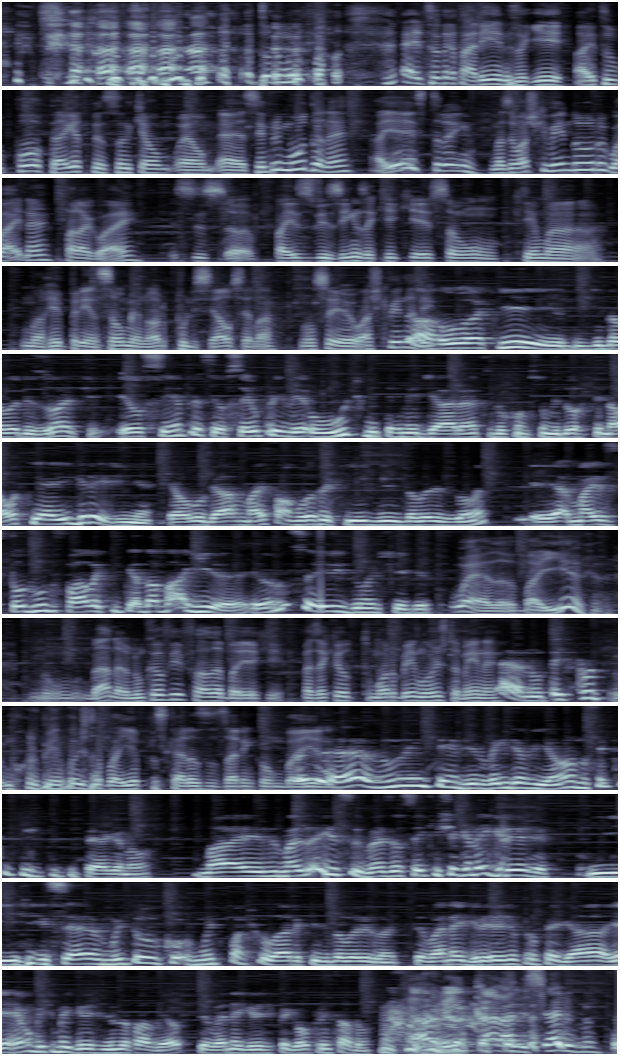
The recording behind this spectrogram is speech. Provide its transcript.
todo mundo fala, é de Santa Catarina isso aqui. Aí tu, pô, pega pensando que é, é, é- Sempre muda, né? Aí é estranho. Mas eu acho que vem do Uruguai, né? Paraguai. Esses ah, países vizinhos aqui que são. que tem uma. Uma repreensão menor policial, sei lá. Não sei, eu acho que vem dali. Ó, o aqui de Belo Horizonte, eu sempre, assim, eu sei o primeiro, o último intermediário antes do consumidor final, que é a igrejinha, que é o lugar mais famoso aqui de Belo Horizonte. É, mas todo mundo fala aqui que é da Bahia. Eu não sei de onde chega. Ué, da Bahia, cara? Não, nada, eu nunca ouvi falar da Bahia aqui. Mas é que eu moro bem longe também, né? É, não tem. Eu moro bem longe da Bahia pros caras usarem como Bahia. né? É, não entendi. Vem de avião, não sei o que, que- que pega, não. Mas, mas é isso, mas eu sei que chega na igreja. E isso é muito, muito particular aqui de Belo Horizonte. Você vai na igreja pra pegar. E é realmente uma igreja dentro da favela. Você vai na igreja pegar o prensadão. Amém, caralho, sério, mano.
